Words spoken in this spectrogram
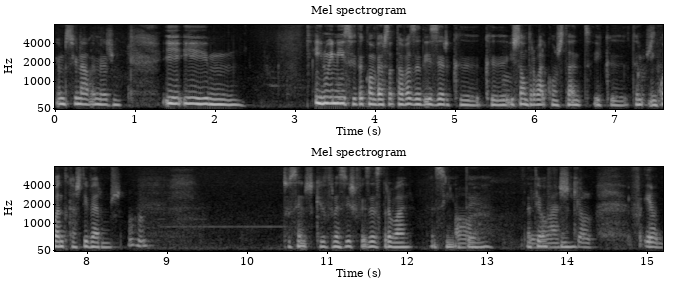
emocionada mesmo. E, e, e, no início da conversa estavas a dizer que, que uhum. isto é um trabalho constante e que tem, enquanto cá estivermos. Uhum. Tu sentes que o Francisco fez esse trabalho, assim, oh, até, até fim? Eu acho que ele eu,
